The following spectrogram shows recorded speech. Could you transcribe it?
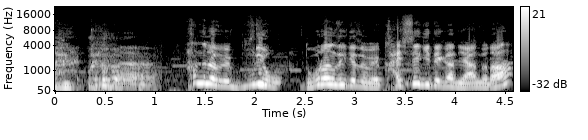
응. 하늘에 왜 물이 오- 노란색에서 왜 갈색이 돼가니 하늘아?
